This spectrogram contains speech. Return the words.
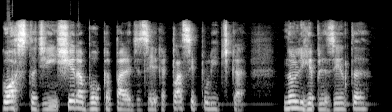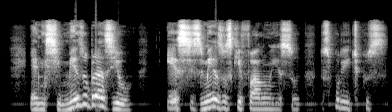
gosta de encher a boca para dizer que a classe política não lhe representa, é neste mesmo Brasil, estes mesmos que falam isso dos políticos,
